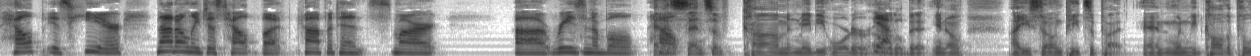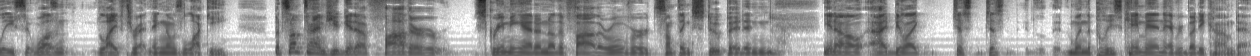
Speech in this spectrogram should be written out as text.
help is here. Not only just help, but competent, smart, uh, reasonable and a help. sense of calm and maybe order a Yeah. little bit. You know, I used to own Pizza Putt, and when we'd call the police, it wasn't life threatening. I was lucky, but sometimes you get a father screaming at another father over something stupid, and you know, I'd be like, just, just when the police came in, everybody calmed down.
